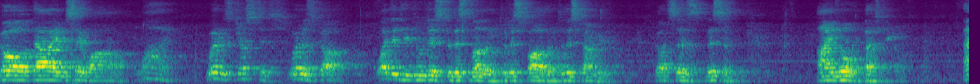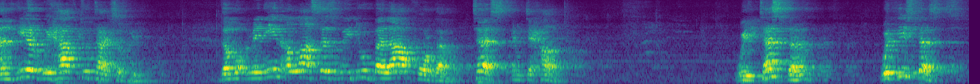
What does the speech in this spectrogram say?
go, die, we say, wow, why? Where is justice? Where is God? Why did he do this to this mother, to this father, to this family? God says, listen, I know better. And here we have two types of people. The mu'mineen, Allah says we do bala for them. Test, imtihan. We test them with these tests.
